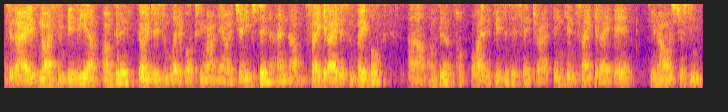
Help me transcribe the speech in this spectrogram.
Today is nice and busy. I'm, I'm going to go do some letterboxing right now in Geeveston and um, say good day to some people. Uh, I'm going to pop by the visitor centre, I think, and say good day there. You know, I was just in,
